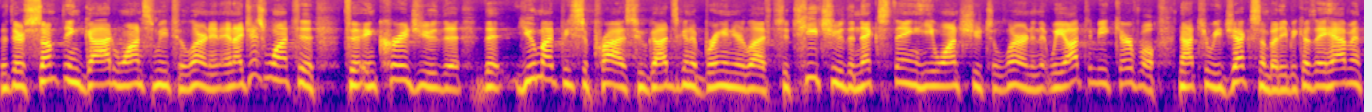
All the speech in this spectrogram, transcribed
that there's something God wants me to learn. And, and I just want to, to encourage you that, that you might be surprised who God's going to bring in your life to teach you the next thing he wants you to learn, and that we ought to be careful not to reject somebody because they haven't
